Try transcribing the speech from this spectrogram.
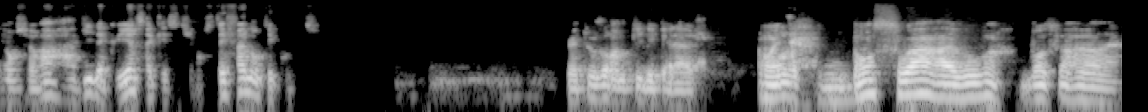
et on sera ravi d'accueillir sa question. Stéphane, on t'écoute. Il y a toujours un petit décalage. Bonsoir à vous. Bonsoir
